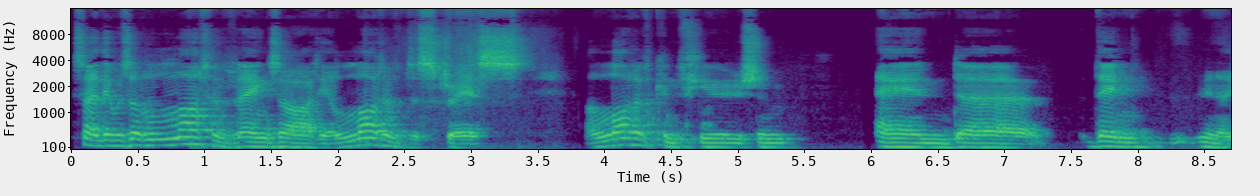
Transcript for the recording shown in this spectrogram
so there was a lot of anxiety, a lot of distress, a lot of confusion, and uh, then you know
